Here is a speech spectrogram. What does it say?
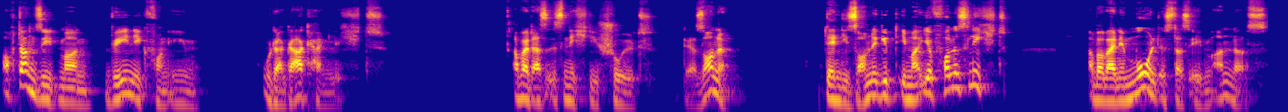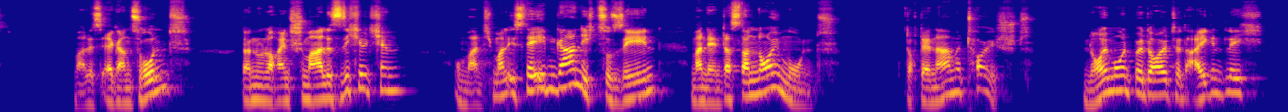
Auch dann sieht man wenig von ihm oder gar kein Licht. Aber das ist nicht die Schuld der Sonne, denn die Sonne gibt immer ihr volles Licht. Aber bei dem Mond ist das eben anders. Mal ist er ganz rund, dann nur noch ein schmales Sichelchen und manchmal ist er eben gar nicht zu sehen, man nennt das dann Neumond. Doch der Name täuscht. Neumond bedeutet eigentlich,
